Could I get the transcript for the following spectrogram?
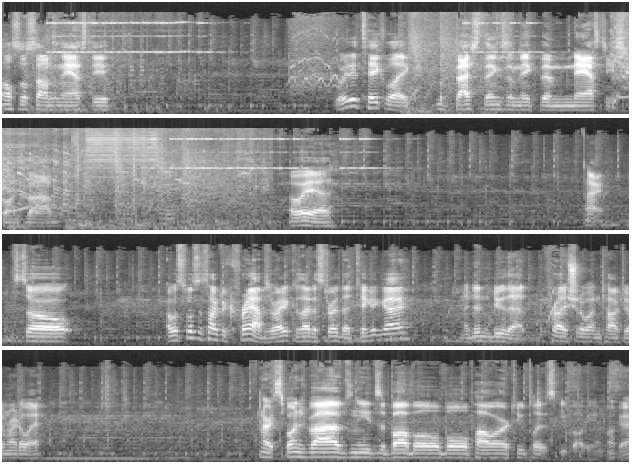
Also sounds nasty. Way to take, like, the best things and make them nasty, SpongeBob. Oh, yeah. Alright, so... I was supposed to talk to Krabs, right? Because I destroyed that ticket guy? I didn't do that. I probably should have went and talked to him right away. Alright, SpongeBob's needs a bubble bowl power to play the skee ball game. Okay.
